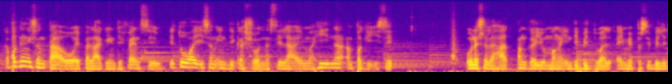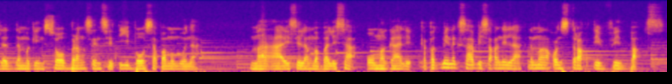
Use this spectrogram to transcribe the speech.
Kapag ang isang tao ay palaging defensive, ito ay isang indikasyon na sila ay mahina ang pag-iisip. Una sa lahat, ang gayong mga individual ay may posibilidad na maging sobrang sensitibo sa pamumuna. Maaari silang mabalisa o magalit kapag may nagsabi sa kanila ng mga constructive feedbacks.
